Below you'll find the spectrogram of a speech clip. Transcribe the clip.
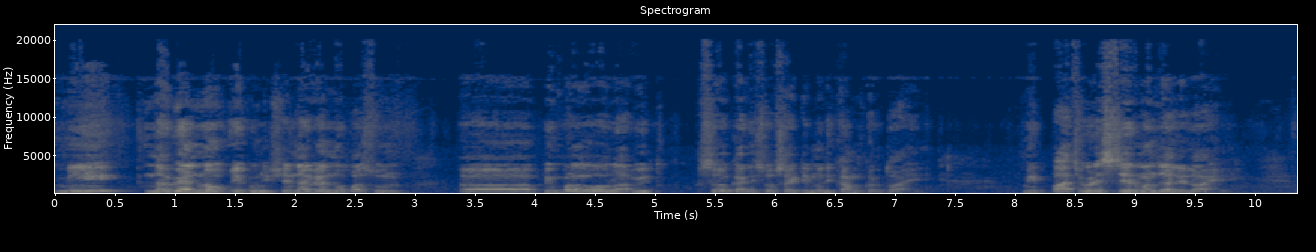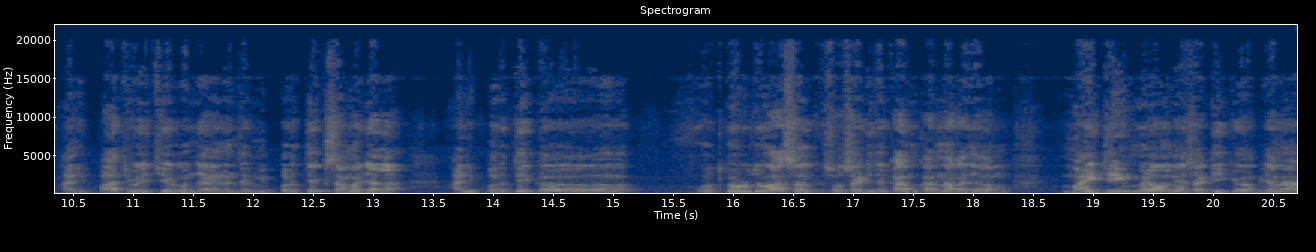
मी नव्याण्णव एकोणीसशे नव्याण्णवपासून पिंपळगावला विविध सहकारी सोसायटीमध्ये काम करतो आहे. मी पाच वेळेस चेअरमन झालेलो आहे. आणि पाच वेळेस चेअरमन झाल्यानंतर मी प्रत्येक समाजाला आणि प्रत्येक होतकरू जो असेल सोसायटीचं काम करणारा ज्याला माहिती मिळवण्यासाठी किंवा ज्याला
